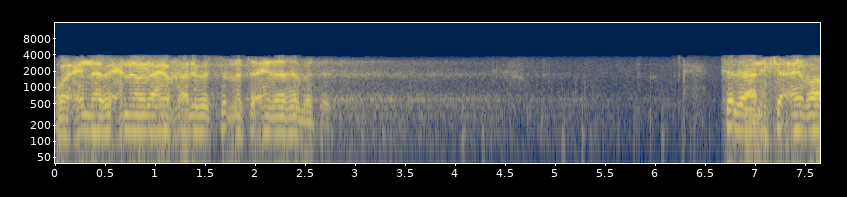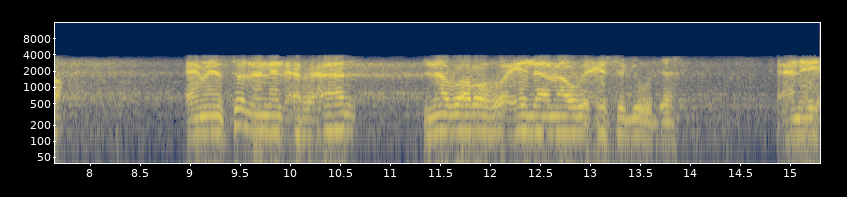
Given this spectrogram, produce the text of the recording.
وإلا فإنه لا يخالف السنة إذا ثبتت. كذلك أيضا من سنن الأفعال نظره إلى موضع سجوده. يعني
